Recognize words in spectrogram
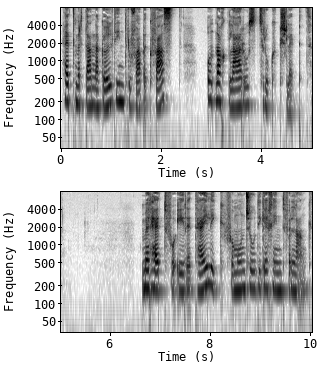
hat man Anna Göldin darauf gefasst und nach Glarus zurückgeschleppt. Man hat von ihrer Teilung vom unschuldigen Kind verlangt.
